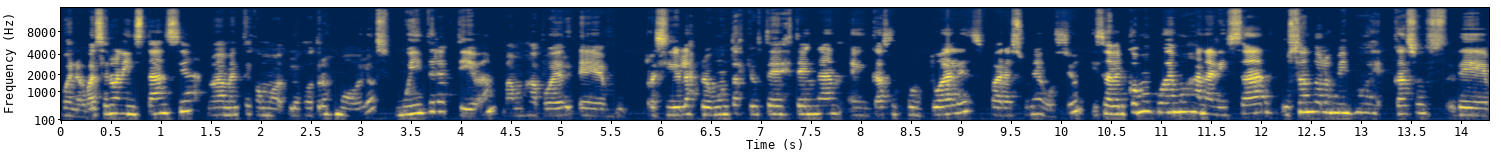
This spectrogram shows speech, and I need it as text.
bueno, va a ser una instancia, nuevamente como los otros módulos, muy interactiva. Vamos a poder eh, recibir las preguntas que ustedes tengan en casos puntuales para su negocio y saber cómo podemos analizar usando los mismos casos de de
